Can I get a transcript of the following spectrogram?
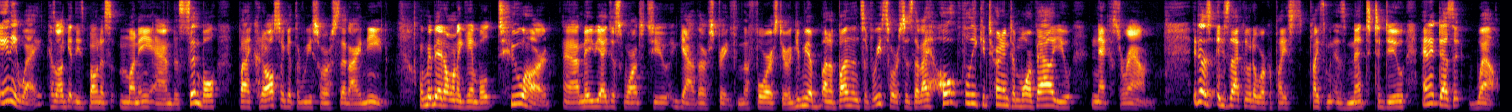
anyway, because I'll get these bonus money and the symbol, but I could also get the resource that I need. Or maybe I don't want to gamble too hard. Uh, maybe I just want to gather straight from the forest here. Give me an abundance of resources that I hopefully can turn into more value next round. It does exactly what a worker place placement is meant to do, and it does it well.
